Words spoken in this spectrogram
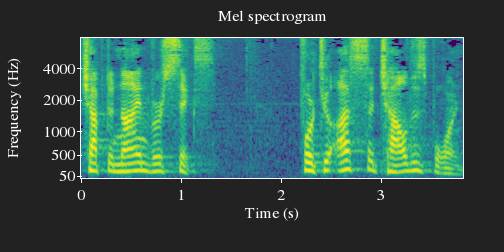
chapter 9, verse 6. For to us a child is born,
